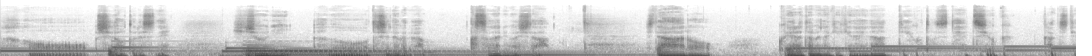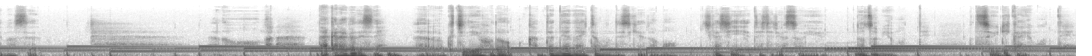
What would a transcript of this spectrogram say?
あの指導とですね非常にあの私の中では重なりましたしてあの悔い改めなきゃいけないなっていうことですね強く感じてます、なかなかですねあの口で言うほど簡単ではないと思うんですけれどもしかし私たちがそういう望みを持ってまたそういう理解を持って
